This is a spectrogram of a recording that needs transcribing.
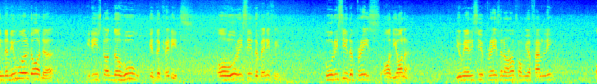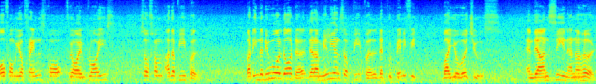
In the New World Order, it is not the who get the credits or who receive the benefit, who receive the praise or the honor. You may receive praise and honor from your family or from your friends, for, for your employees, so from other people. But in the New World Order, there are millions of people that could benefit by your virtues and they are unseen and unheard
